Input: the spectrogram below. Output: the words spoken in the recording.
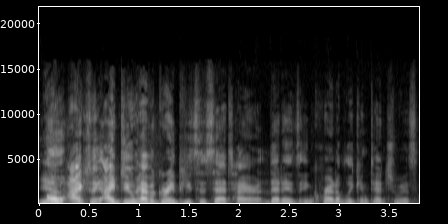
yeah Oh, actually, I do have a great piece of satire that is incredibly contentious.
